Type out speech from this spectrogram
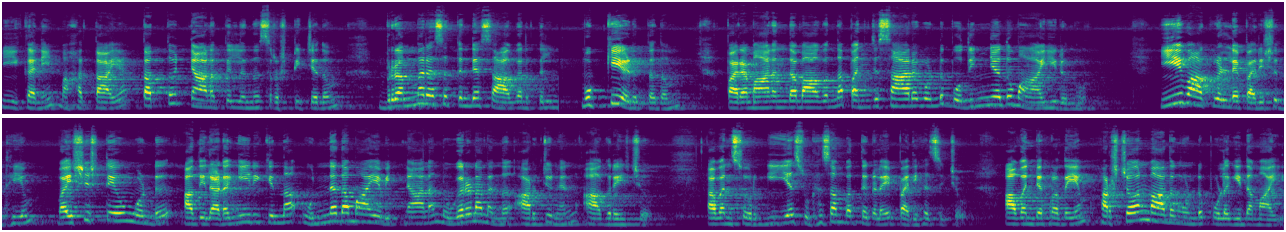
ഈ കനി മഹത്തായ തത്വജ്ഞാനത്തിൽ നിന്ന് സൃഷ്ടിച്ചതും ബ്രഹ്മരസത്തിന്റെ സാഗരത്തിൽ മുക്കിയെടുത്തതും പരമാനന്ദമാകുന്ന പഞ്ചസാര കൊണ്ട് പൊതിഞ്ഞതുമായിരുന്നു. ഈ വാക്കുകളുടെ പരിശുദ്ധിയും വൈശിഷ്ട്യവും കൊണ്ട് അതിലടങ്ങിയിരിക്കുന്ന ഉന്നതമായ വിജ്ഞാനം നുകരണമെന്ന് അർജുനൻ ആഗ്രഹിച്ചു. അവൻ സ്വർഗീയ സുഖസമ്പത്തുകളെ പരിഹസിച്ചു. അവന്റെ ഹൃദയം ഹർഷോന്മാദം കൊണ്ട് പുളകിതമായി.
